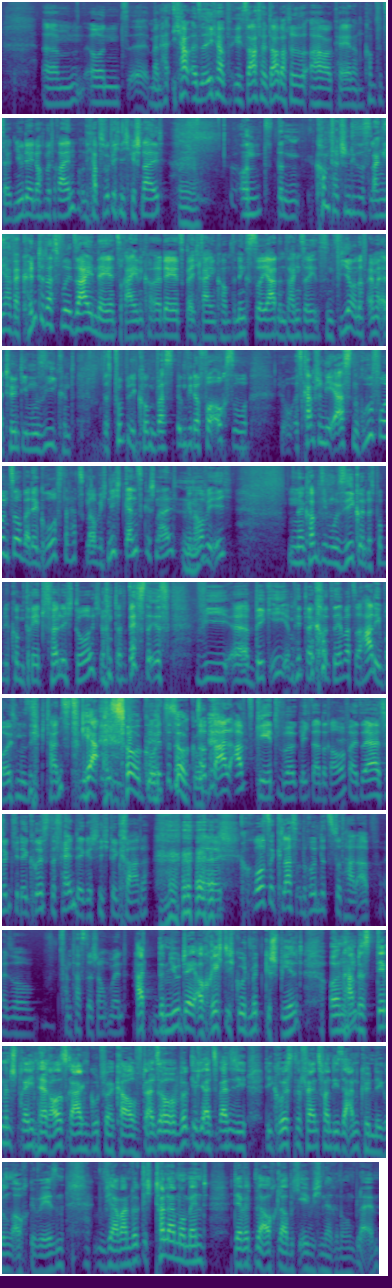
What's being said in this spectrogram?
Ähm, und äh, man, ich habe, also ich habe, ich saß halt da, dachte so, ah okay, dann kommt jetzt halt New Day noch mit rein und ich habe es wirklich nicht geschnallt. Mhm. Und dann kommt halt schon dieses lange, ja, wer könnte das wohl sein, der jetzt rein, der jetzt gleich reinkommt? Und denkst du, so, ja, dann sagen sie, es sind wir und auf einmal ertönt die Musik und das Publikum, was irgendwie davor auch so, es kam schon die ersten Rufe und so, aber der Großteil hat es, glaube ich, nicht ganz geschnallt, mhm. genau wie ich. Und dann kommt die Musik und das Publikum dreht völlig durch. Und das Beste ist, wie äh, Big E im Hintergrund selber zur Hardy Boys Musik tanzt. Ja, so gut, so gut. Total abgeht wirklich da drauf. Also er ist irgendwie der größte Fan der Geschichte gerade. äh, große Klasse und rundet's total ab. Also fantastischer Moment. Hat The New Day auch richtig gut mitgespielt und mhm. haben das dementsprechend herausragend gut verkauft. Also wirklich, als wären sie die, die größten Fans von dieser Ankündigung auch gewesen. Ja, war ein wirklich toller Moment. Der wird mir auch, glaube ich, ewig in Erinnerung bleiben.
